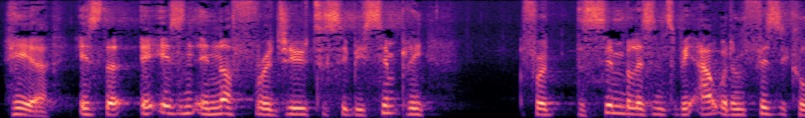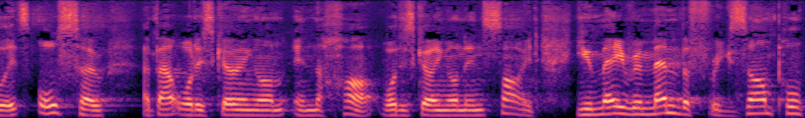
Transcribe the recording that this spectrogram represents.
here is that it isn't enough for a Jew to be simply for the symbolism to be outward and physical, it's also about what is going on in the heart, what is going on inside. You may remember, for example,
